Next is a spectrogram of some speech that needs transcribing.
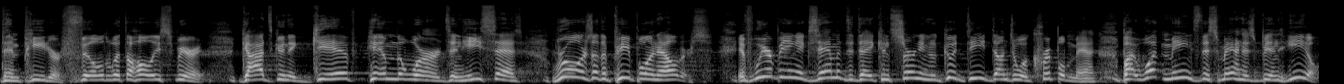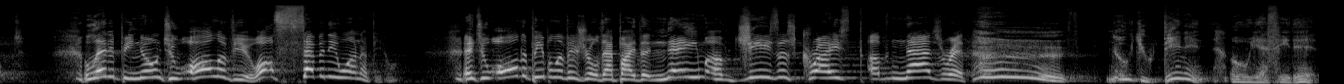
Then Peter, filled with the Holy Spirit, God's gonna give him the words. And he says, Rulers of the people and elders, if we're being examined today concerning a good deed done to a crippled man, by what means this man has been healed, let it be known to all of you, all 71 of you, and to all the people of Israel that by the name of Jesus Christ of Nazareth, no, you didn't. Oh, yes, he did.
